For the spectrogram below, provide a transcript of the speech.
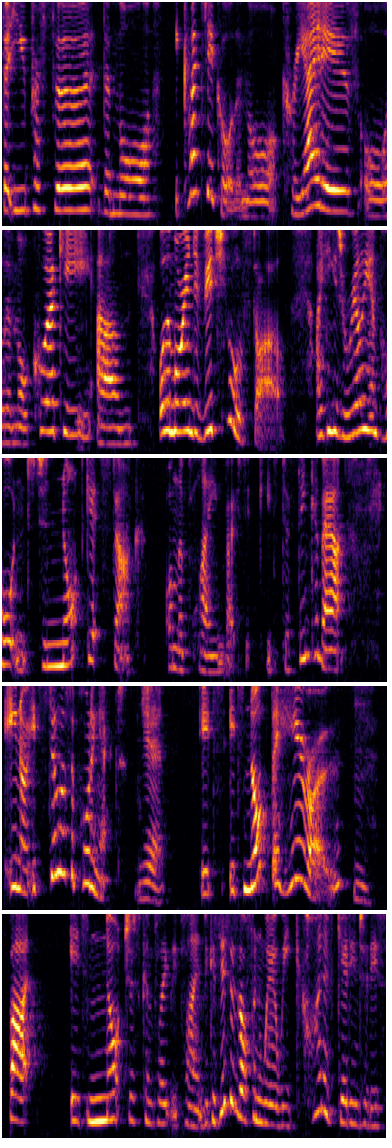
that you prefer the more eclectic or the more creative or the more quirky um, or the more individual style. I think it's really important to not get stuck on the plain basic. It's to think about, you know, it's still a supporting act. Yeah. It's it's not the hero, but it's not just completely plain because this is often where we kind of get into this.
